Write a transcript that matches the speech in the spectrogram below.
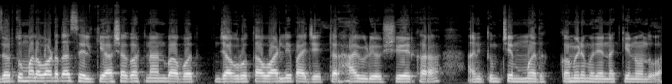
जर तुम्हाला वाटत असेल की अशा घटनांबाबत जागरूकता वाढली पाहिजे तर हा व्हिडिओ शेअर करा आणि तुमचे मत कमेंटमध्ये नक्की नोंदवा.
